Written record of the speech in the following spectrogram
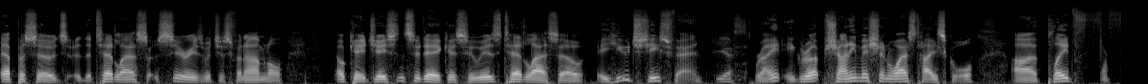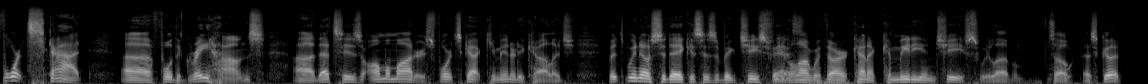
episodes, the Ted Lasso series, which is phenomenal. Okay, Jason Sudeikis, who is Ted Lasso, a huge Chiefs fan Yes. right? He grew up Shawnee Mission West High School, uh, played for Fort Scott uh, for the Greyhounds. Uh, that's his alma mater, is Fort Scott Community College. But we know Sudeikis is a big Chiefs fan, Yes. along with our kind of comedian Chiefs. We love him. So that's good.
